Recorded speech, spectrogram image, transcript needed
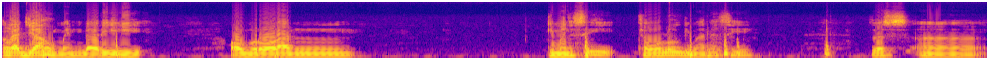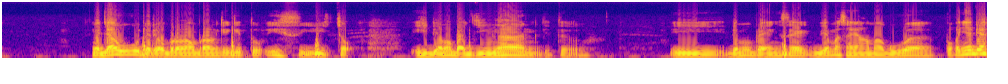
nggak jauh men dari obrolan gimana sih cowok lu gimana sih? Terus uh, nggak jauh dari obrolan-obrolan kayak gitu. Ih si cok ih dia mah bajingan gitu. Ih dia mah brengsek dia mah sayang sama gue pokoknya dia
